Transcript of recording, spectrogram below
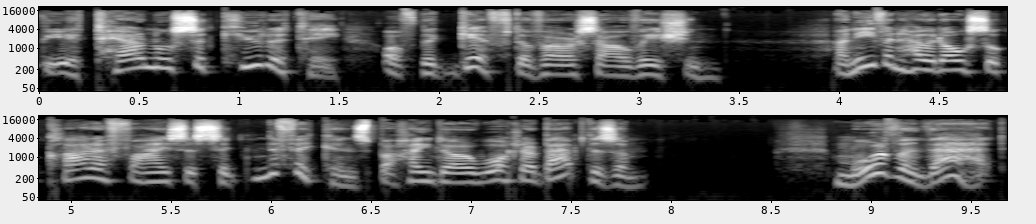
the eternal security of the gift of our salvation, and even how it also clarifies the significance behind our water baptism. More than that,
